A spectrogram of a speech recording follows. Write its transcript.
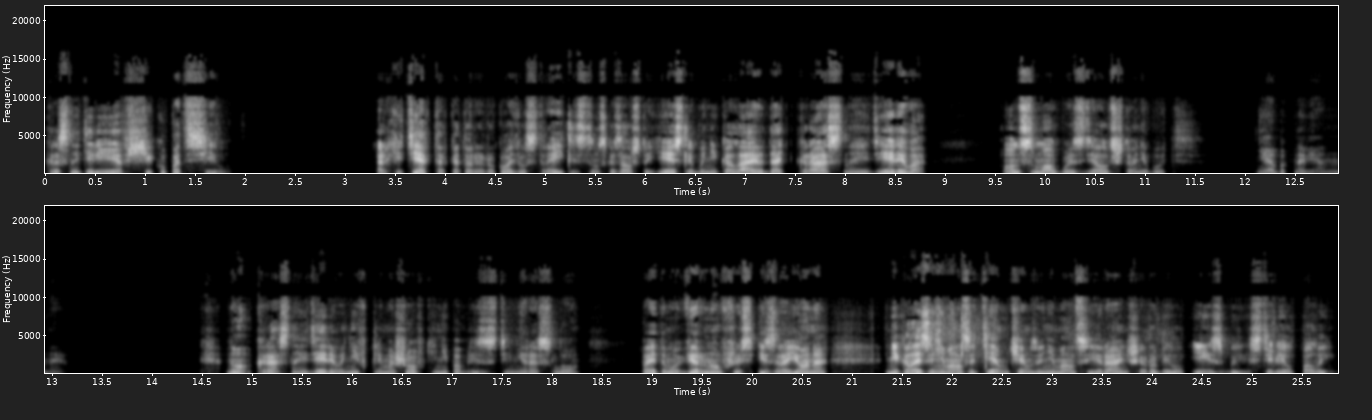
краснодеревщику под силу. Архитектор, который руководил строительством, сказал, что если бы Николаю дать красное дерево, он смог бы сделать что-нибудь необыкновенное. Но красное дерево ни в Климашовке, ни поблизости не росло. Поэтому, вернувшись из района, Николай занимался тем, чем занимался и раньше. Рубил избы, стелил полы,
